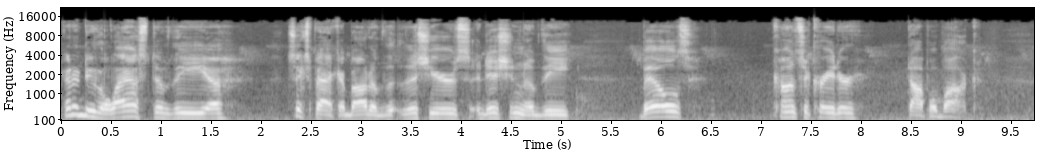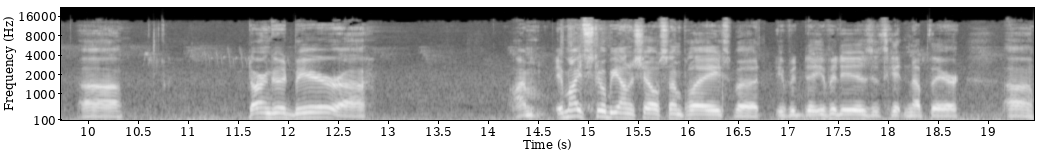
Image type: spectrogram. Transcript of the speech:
gonna do the last of the uh, six pack I bought of the, this year's edition of the Bell's Consecrator Doppelbock. Uh, darn good beer. I'm. It might still be on the shelf someplace, but if it if it is, it's getting up there. Uh,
